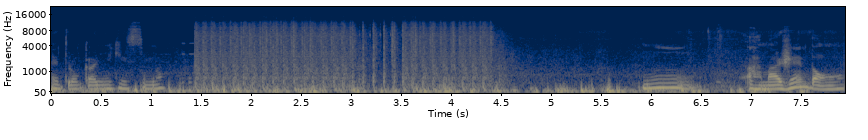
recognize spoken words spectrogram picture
Entrou um carinha aqui em cima. Hum, Armagedon.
